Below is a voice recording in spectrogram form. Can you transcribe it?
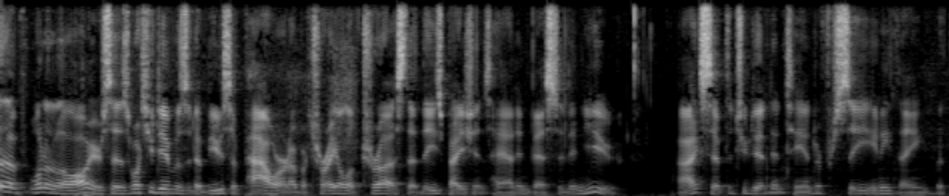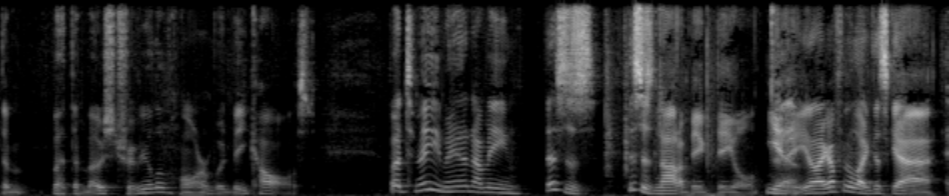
of the one of the lawyers says what you did was an abuse of power and a betrayal of trust that these patients had invested in you. I accept that you didn't intend to foresee anything, but the but the most trivial of harm would be caused. But to me, man, I mean, this is this is not a big deal. To Yeah. me. You know, like I feel like this guy I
